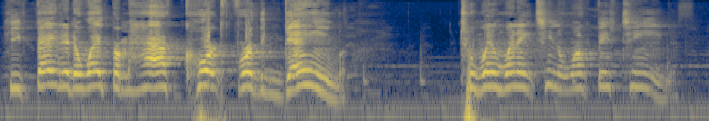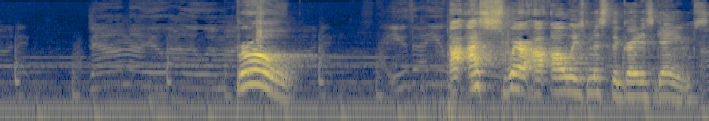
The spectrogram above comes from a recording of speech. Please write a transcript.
He faded away from half court for the game to win 118 to 115. Bro, I, I swear I always miss the greatest games.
